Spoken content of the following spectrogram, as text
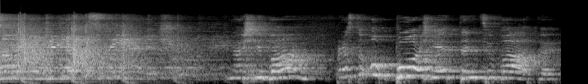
Самые прекрасные черные Наш Іван просто обожнює танцювати.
